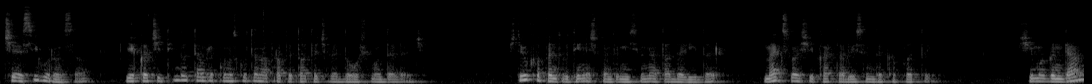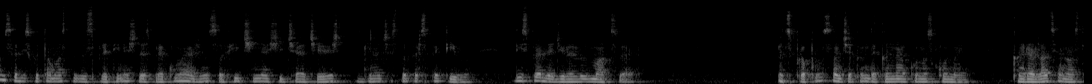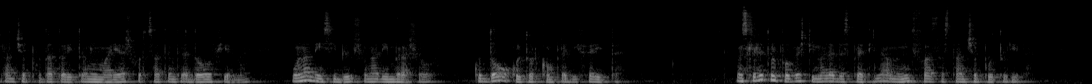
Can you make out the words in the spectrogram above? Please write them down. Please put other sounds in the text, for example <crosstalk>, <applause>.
Ce e sigur însă, e că citind-o te-am recunoscut în aproape toate cele 21 de legi. Știu că pentru tine și pentru misiunea ta de lider, Maxwell și cartea lui sunt de căpătâi. Și mă gândeam să discutăm astăzi despre tine și despre cum ai ajuns să fii cine și ceea ce ești din această perspectivă, despre legile lui Maxwell. Îți propun să începem de când ne-am cunoscut noi, când relația noastră a început datorită unui mariaj forțat între două firme, una din Sibiu și una din Brașov, cu două culturi complet diferite. În scheletul poveștii mele despre tine am numit faza asta începuturile.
